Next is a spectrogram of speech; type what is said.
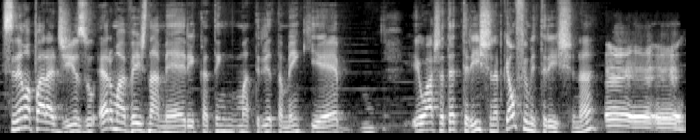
Cinema Paradiso, Era Uma Vez na América, tem uma trilha também que é. Eu acho até triste, né? Porque é um filme triste, né? É, é, é.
